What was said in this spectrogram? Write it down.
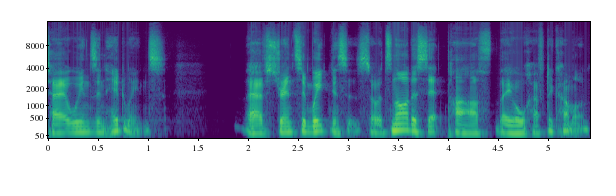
tailwinds and headwinds. They have strengths and weaknesses. So it's not a set path they all have to come on.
